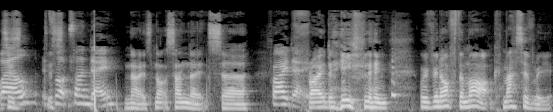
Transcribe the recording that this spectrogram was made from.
Well, it's this- not Sunday, No, it's not Sunday. It's uh, Friday. Friday evening. We've been off the mark massively,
